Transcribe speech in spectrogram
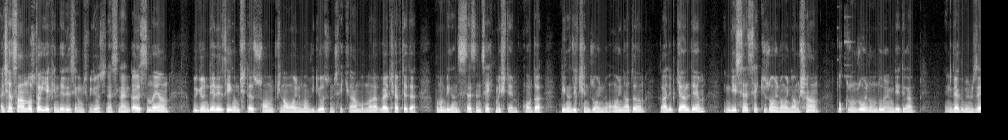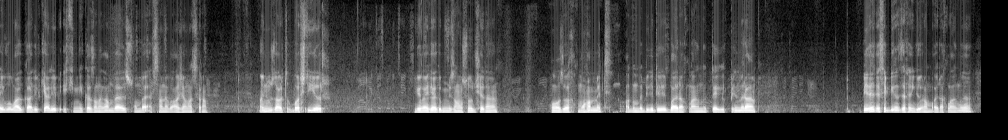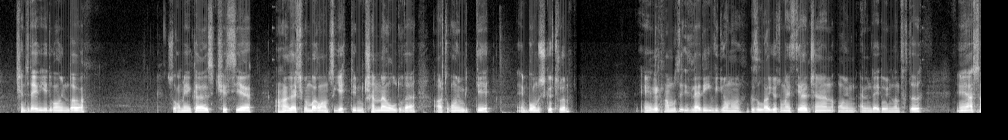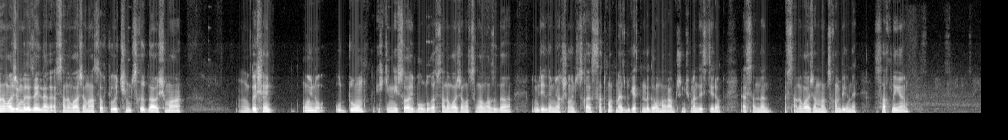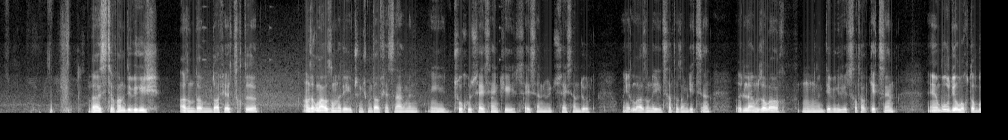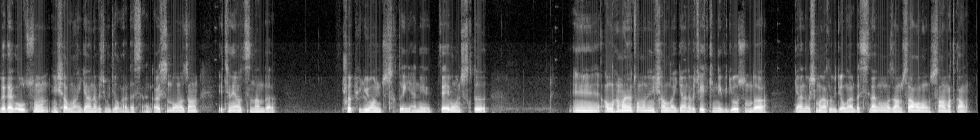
Herkese selam dostlar. Yepyeni Deliriz 23 videosuyla sizlerin karşısındayım. Bugün Deliriz 23'de son final oyunumun videosunu çekiyorum. Bundan evvelki həftədə bunun birinci hissəsini çekmiştim. Orada birinci ikinci oyunu oynadım. Galip geldim. İndi isə 8 oyunu oynamışam. 9. oyunumdur. Ümid edirəm rəqibim zəif olar, qalib gəlib etkinlik qazanaram və sonda əfsanəvi ajan açaram. Oyunumuz artıq başlayır. Görək rəqibimiz hansı ölkədən olacaq. Muhammed adında biridir. Bayraqlarını dəqiq bilmirəm. Belə desə birinci dəfə görürəm bayraqlarını. İkinci dəqiq yedik oyunda. Solmeykas, Kesiye. Aha rəqibin bağlantısı getdi. Mükəmməl oldu və artıq oyun bitdi. E, bonus götürüm. E, reklamımızı izlədik. Videonu qızıllar götürmək istəyərkən oyun əlimdəydi oyundan çıxdı. E, əfsanə vajan verəcəklər. Əfsanə vajanı asaq görək kim çıxır qarşıma. Qəşəng oyunu uddum. Etkinlik sahibi olduq. Əfsanə vajan açılan hazırda. Ümid edirəm yaxşı oyuncu çıxar. Satmaq məcburiyyətində qalmaram. Çünki mən də istəyirəm əfsanədən, əfsanə vajandan çıxan birini saxlayam. Və Stefan Diviriş adında müdafiə çıxdı. Ancaq lazımlı deyil çünki müdafiəçilərimin e, çoxu 82, 83, 84. Yəni lazım deyil satacam getsin. Ödüllərimizi alaq. Hmm, Devirişi sataq getsin. E, bu videoluqda bu qədər olsun. İnşallah gələn növbəti videolarda sizlərin qarşısında olacağam. Yetenek açısından da köpüklü oyuncu çıxdı, yəni zəif oyuncu çıxdı. Ee, Allah'a emanet olun inşallah gələn növbəti etkinlik videosunda, gələn növbəti maraqlı videolarda sizlərlə olacağım. Sağ olun, salamat qalın.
